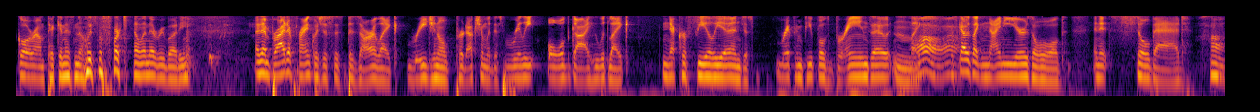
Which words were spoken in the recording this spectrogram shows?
go around picking his nose before killing everybody. and then Bride of Frank was just this bizarre, like, regional production with this really old guy who would, like, necrophilia and just ripping people's brains out. And, like, Oh, wow. this guy was, like, 90 years old. And it's so bad. Huh.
